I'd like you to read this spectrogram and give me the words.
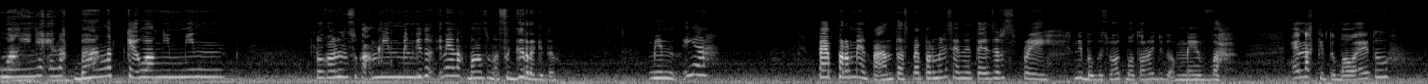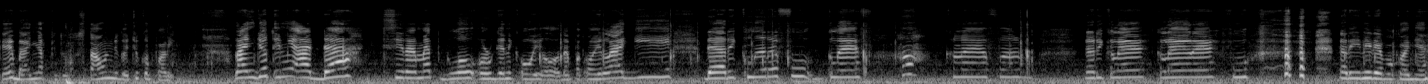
Wanginya enak banget kayak wangi mint. Kalau kalian suka min min gitu ini enak banget semua seger gitu. Min iya. Peppermint pantas. Peppermint sanitizer spray. Ini bagus banget botolnya juga mewah. Enak gitu bawahnya tuh kayak banyak gitu. Setahun juga cukup kali. Lanjut ini ada Ceramet Glow Organic Oil. Dapat oil lagi dari Clerefu Clef hah? Clever. Dari Cle Clerefu. Dari ini deh pokoknya.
